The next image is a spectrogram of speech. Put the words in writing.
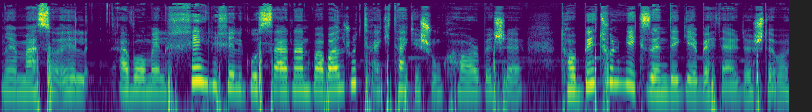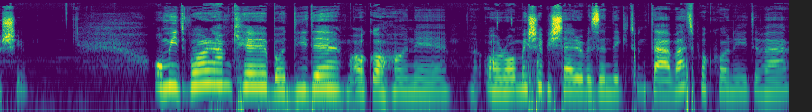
مسائل عوامل خیلی خیلی گستردن و باید رو تک تکشون کار بشه تا بتونیم یک زندگی بهتری داشته باشیم. امیدوارم که با دید آگاهانه آرامش بیشتری رو به زندگیتون دعوت بکنید و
